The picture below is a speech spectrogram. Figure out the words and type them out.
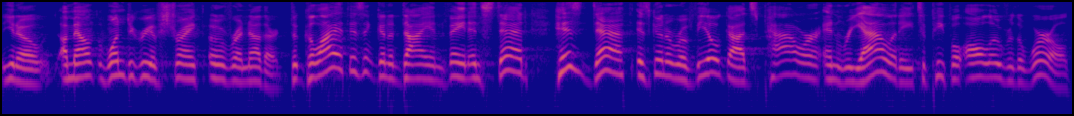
you know, amount one degree of strength over another. The Goliath isn't going to die in vain. Instead, his death is going to reveal God's power and reality to people all over the world.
